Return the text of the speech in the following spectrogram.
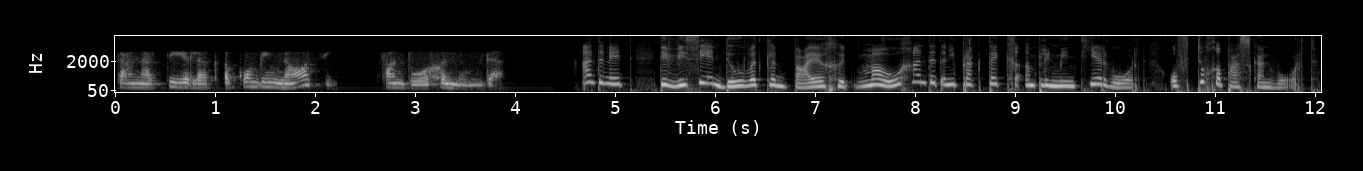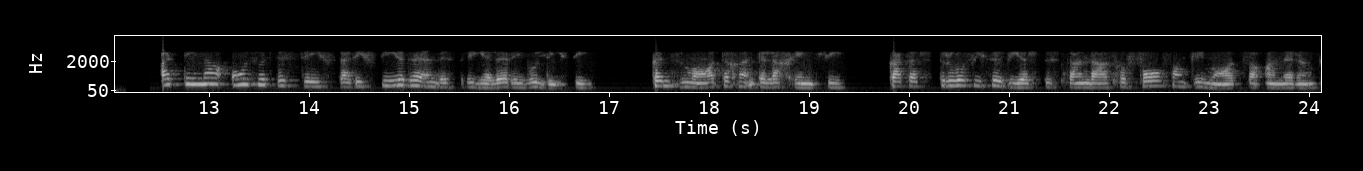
dan natuurlik 'n kombinasie van bogenoemde. Antonet, die visie en doelwit klink baie goed, maar hoe gaan dit in die praktyk geïmplementeer word of toegepas kan word? Atina, ons moet besef dat die 4de industriële revolusie, kunsmatige intelligensie, katastrofiese weerstoestande as gevolg van klimaatsverandering,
